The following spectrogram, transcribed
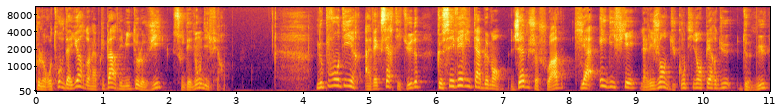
que l'on retrouve d'ailleurs dans la plupart des mythologies sous des noms différents nous pouvons dire avec certitude que c'est véritablement James Shoshward qui a édifié la légende du continent perdu de Mu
